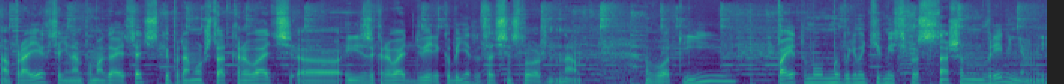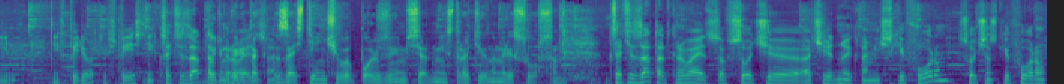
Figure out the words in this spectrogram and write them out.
а, проекте, они нам помогают всячески, потому что открывать э, и закрывать двери кабинета достаточно сложно нам. Вот. И поэтому мы будем идти вместе просто с нашим временем и, и вперед, и в песни. Кстати, завтра Будем говорить открывается... так, застенчиво пользуемся административным ресурсом. Кстати, завтра открывается в Сочи очередной экономический форум, Сочинский форум,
